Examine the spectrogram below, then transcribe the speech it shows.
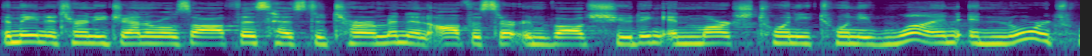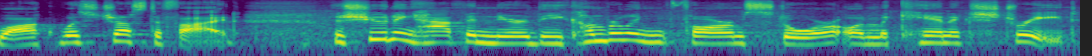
The Maine Attorney General's office has determined an officer-involved shooting in March 2021 in Norridgewock was justified. The shooting happened near the Cumberland Farms store on Mechanic Street.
